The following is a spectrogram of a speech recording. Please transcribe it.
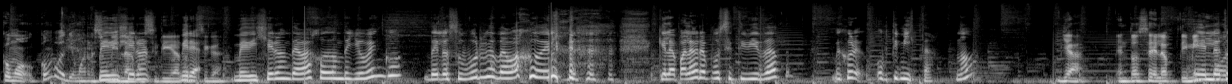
¿Cómo, ¿Cómo podríamos Me resumir la positividad mira, tóxica? me dijeron de abajo de donde yo vengo, de los suburbios de abajo del que la palabra positividad, mejor optimista, ¿no? Ya, entonces el optimismo El tóxico.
